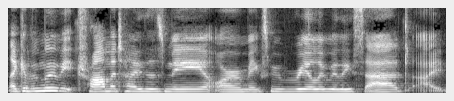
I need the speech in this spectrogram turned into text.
Like if a movie traumatizes me or makes me really really sad, I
